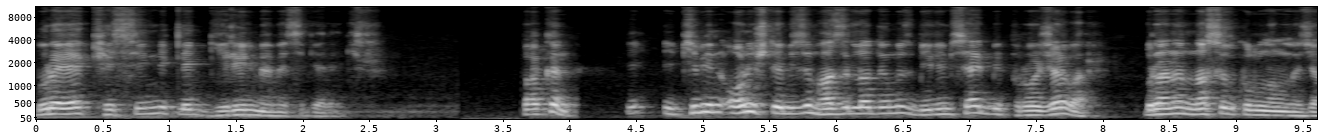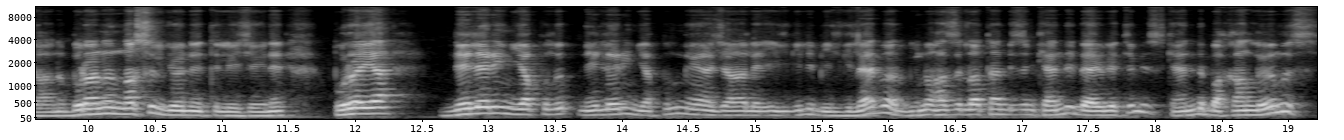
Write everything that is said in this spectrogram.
buraya kesinlikle girilmemesi gerekir. Bakın İ- 2013'te bizim hazırladığımız bilimsel bir proje var. Buranın nasıl kullanılacağını, buranın nasıl yönetileceğini, buraya nelerin yapılıp nelerin yapılmayacağı ile ilgili bilgiler var. Bunu hazırlatan bizim kendi devletimiz, kendi bakanlığımız.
